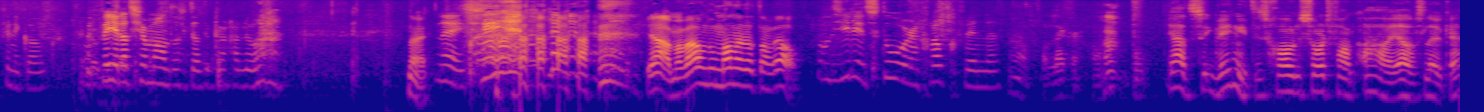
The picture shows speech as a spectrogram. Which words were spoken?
Vind ik ook. Vind je dat charmant als ik dat een keer ga doen? Nee. Nee, zie? Ja, maar waarom doen mannen dat dan wel? Omdat jullie het stoer en grappig vinden. Ja, dat is gewoon lekker. Ja, het is, ik weet niet. Het is gewoon een soort van, ah ja, dat was leuk hè.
